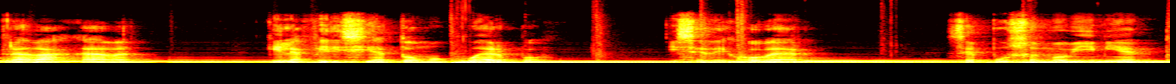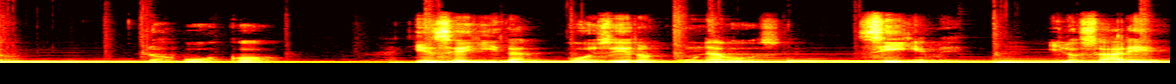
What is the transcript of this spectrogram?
trabajaban, que la felicidad tomó cuerpo y se dejó ver, se puso en movimiento buscó y enseguida oyeron una voz, sígueme y los haré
